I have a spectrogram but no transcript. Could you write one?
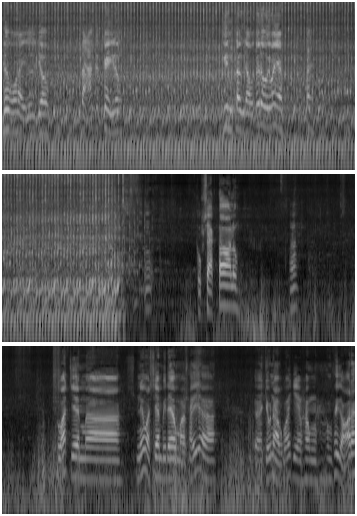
đưa con này vô, đã cực kỳ luôn. Nhìn từ đầu tới đuôi quá em. Cục sạc to luôn. Đó. quá chị em à, nếu mà xem video mà thấy à, à, chỗ nào quá chị em không không thấy rõ đó,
